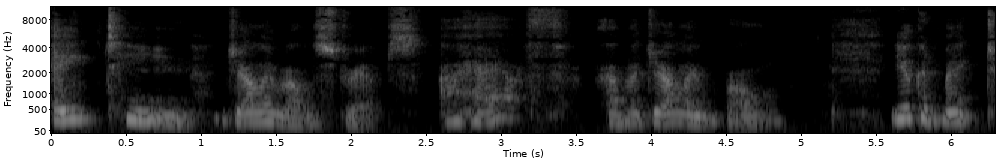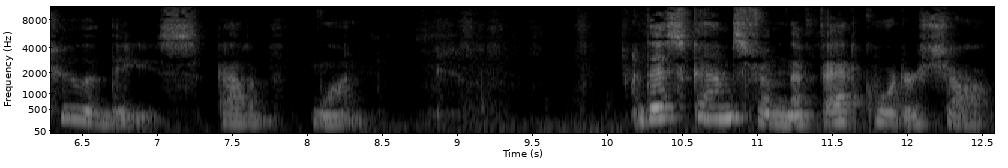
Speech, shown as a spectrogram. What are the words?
18 jelly roll strips a half of a jelly roll. You could make two of these out of one. This comes from the Fat Quarter Shop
